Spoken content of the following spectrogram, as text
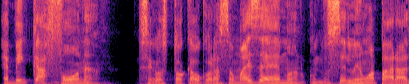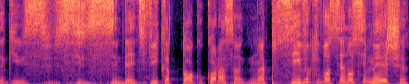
é bem cafona esse negócio de tocar o coração, mas é, mano. Quando você lê uma parada que se, se, se identifica, toca o coração. Não é possível que você não se mexa.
